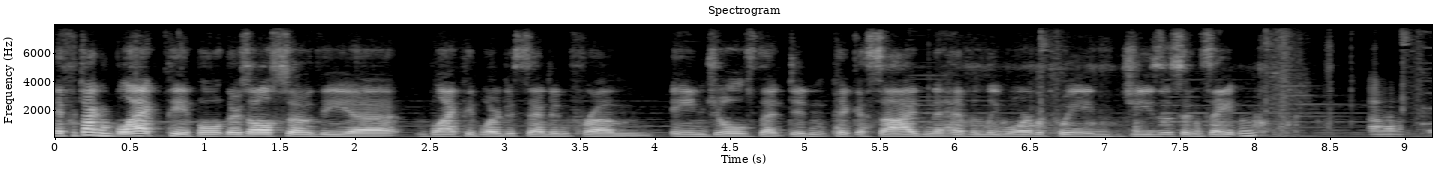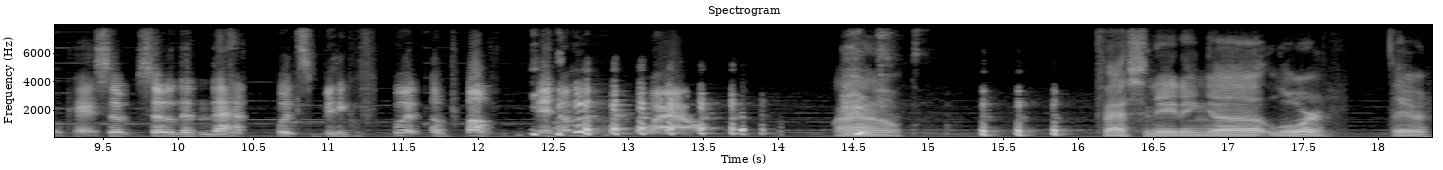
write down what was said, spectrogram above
if we're talking black people, there's also the uh, black people are descended from angels that didn't pick a side in the heavenly war between Jesus and Satan. Oh, okay, so so then that puts Bigfoot above him. wow. Wow. Fascinating uh, lore there.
